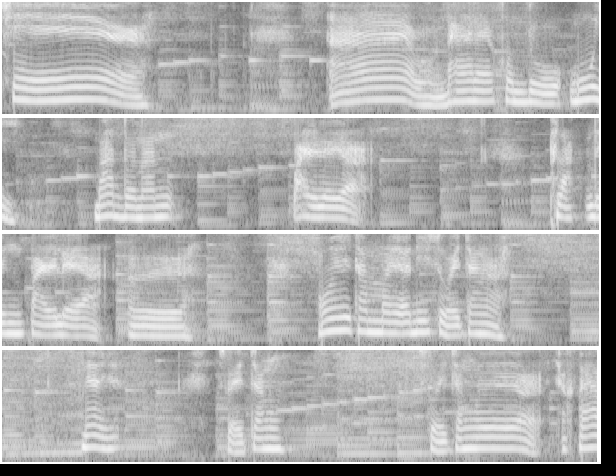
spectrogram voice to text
เคอ่าผมได้แล้วคนดู อุ้ย บ้านตัวนั้น ไปเลยอะ่ะผลักดึงไปเลยอะ่ะ เออ โอ้ยทำไมอันนี้สวยจังอะ่ะ เนี่ยสวยจัง สวยจังเลยอะอยากได้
